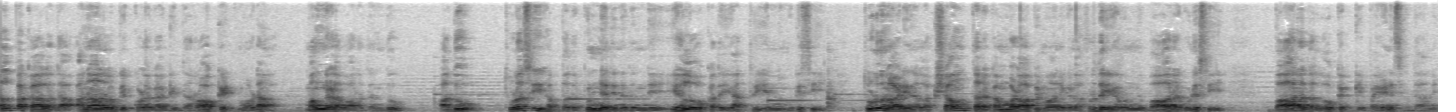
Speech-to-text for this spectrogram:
ಅಲ್ಪಕಾಲದ ಅನಾರೋಗ್ಯಕ್ಕೊಳಗಾಗಿದ್ದ ರಾಕೆಟ್ ಮೋಡ ಮಂಗಳವಾರದಂದು, ಅದು ತುಳಸಿ ಹಬ್ಬದ ಪುಣ್ಯ ದಿನದಂದೇ ಇಹಲೋಕದ ಯಾತ್ರೆಯನ್ನು ಮುಗಿಸಿ, ತುಳುನಾಡಿನ ಲಕ್ಷಾಂತರ ಕಂಬಳಾಭಿಮಾನಿಗಳ ಹೃದಯವನ್ನು ಭಾರಗೊಳಿಸಿ ಭಾರದ ಲೋಕಕ್ಕೆ ಪಯಣಿಸಿದ್ದಾನೆ.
